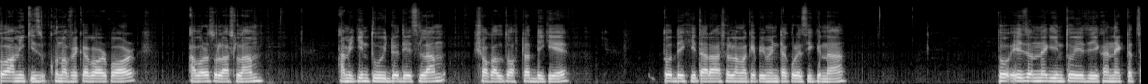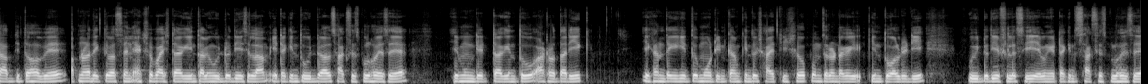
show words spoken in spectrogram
তো আমি কিছুক্ষণ অপেক্ষা করার পর আবারও চলে আসলাম। আমি কিন্তু উইডো দিয়েছিলাম সকাল দশটার দিকে। তো দেখি তারা আসলে আমাকে পেমেন্টটা করেছি কি না তো এই জন্য কিন্তু এই যে এখানে একটা চাপ দিতে হবে। আপনারা দেখতে পাচ্ছেন একশো বাইশ টাকা কিন্তু আমি উইড্রো দিয়েছিলাম। এটা কিন্তু উইড্রোয়াল সাকসেসফুল হয়েছে এবং ডেটটা কিন্তু আঠারো তারিখ। এখান থেকে কিন্তু মোট ইনকাম কিন্তু সাঁত্রিশশো পঞ্চান্ন টাকা কিন্তু অলরেডি উইড্রো দিয়ে ফেলেছি এবং এটা কিন্তু সাকসেসফুল হয়েছে।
